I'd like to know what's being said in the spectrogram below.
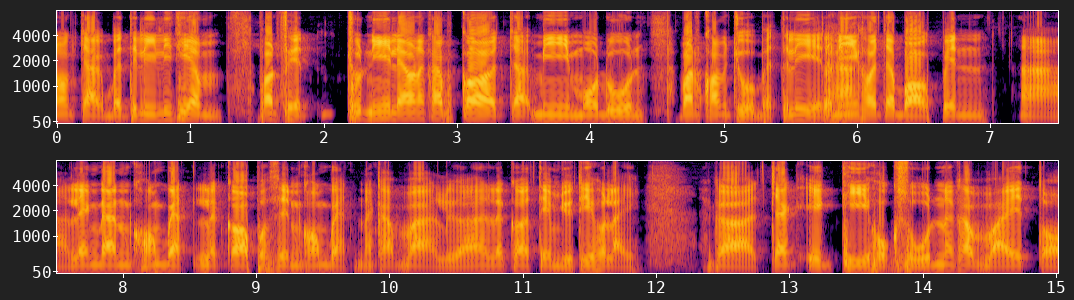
นอกจากแบตเตอรี่ลิเธียมฟอสเฟตชุดนี้แล้วนะครับ ก็จะมีโมดูลวัดความจุแบตเตอรี่ตัวนี้เขาจะบอกเป็นอ่าแรงดันของแบตแล้วก็เปอร์เซ็นต์ของแบตนะครับว่าเหลือแล้วก็เต็มอยู่ที่เท่าไหร่แล้วก็แจ็ค XT60 นะครับไว้ต่อ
